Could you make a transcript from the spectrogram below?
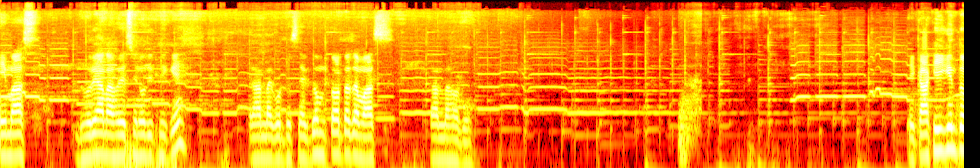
এই মাছ ধরে আনা হয়েছে নদী থেকে। রান্না করতেছে একদম তরতাজা মাছ রান্না হবে। এই কাকি কিন্তু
